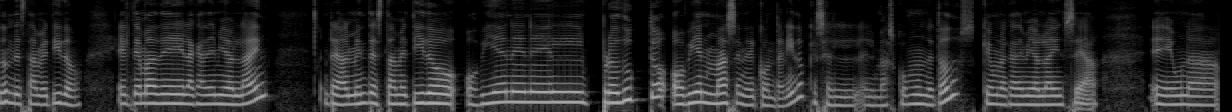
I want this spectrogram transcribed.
Dónde está metido el tema de la academia online. Realmente está metido o bien en el producto o bien más en el contenido, que es el más común de todos, que una academia online sea eh, una,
